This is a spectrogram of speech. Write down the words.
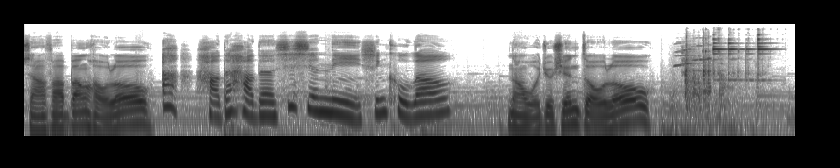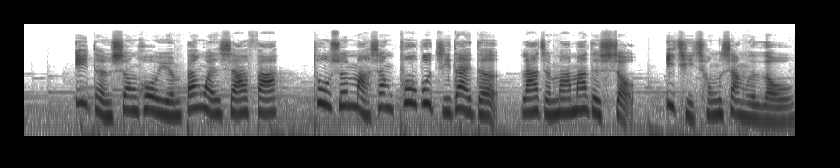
沙发搬好喽！啊，好的好的，谢谢你，辛苦喽。那我就先走喽。一等送货员搬完沙发，兔孙马上迫不及待的拉着妈妈的手，一起冲上了楼。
